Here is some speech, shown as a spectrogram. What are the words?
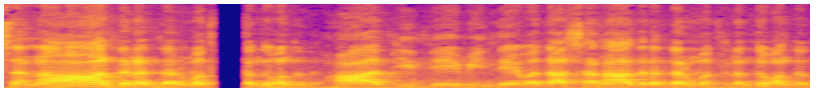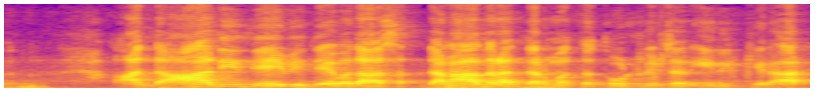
சனாதன தர்மத்திலிருந்து வந்தது. ஆதி தேவி தேவதா சனாதன தர்மத்திலிருந்து வந்தது. அந்த ஆதி தேவி தேவதா தனாதன சனாதன தர்மத்தை தோற்றுவிச்சர் இருக்கிறார்.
